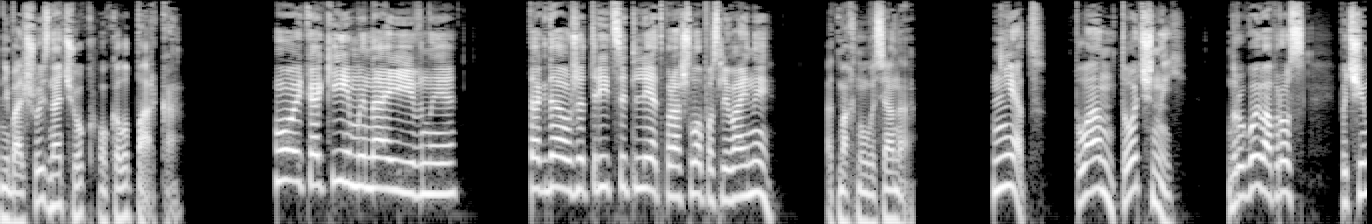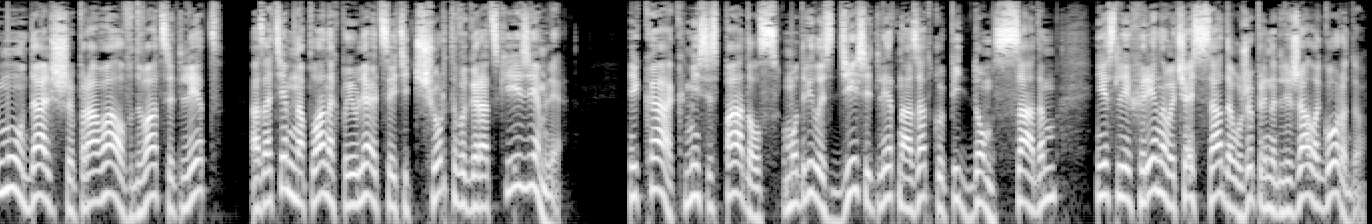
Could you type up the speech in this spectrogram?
Небольшой значок около парка. Ой, какие мы наивные. Тогда уже 30 лет прошло после войны, отмахнулась она. Нет, план точный. Другой вопрос: почему дальше провал в 20 лет а затем на планах появляются эти чертовы городские земли. И как миссис Паддлс умудрилась 10 лет назад купить дом с садом, если хренова часть сада уже принадлежала городу?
